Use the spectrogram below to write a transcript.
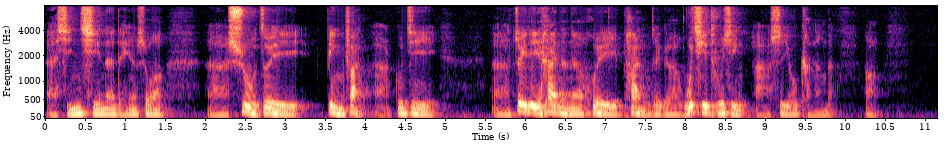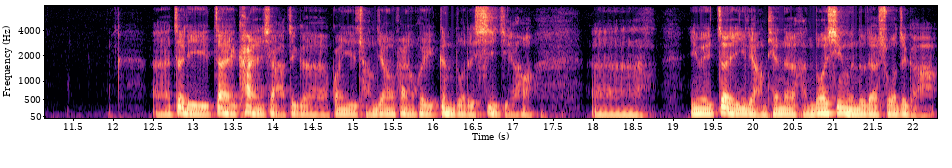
呃刑期呢，等于说呃数罪并犯啊，估计呃最厉害的呢会判这个无期徒刑啊，是有可能的。呃，这里再看一下这个关于长江饭会更多的细节哈，嗯，因为这一两天呢，很多新闻都在说这个啊，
